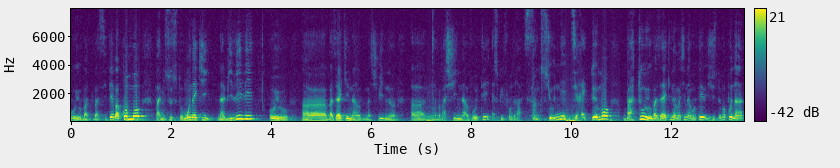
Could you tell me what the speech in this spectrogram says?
oyo bato basite bakombo bamisusu tomonaki na bilili oyo euh, bazalaki na machine euh, machine à voter est ce qu'il faudra sanctionner directement? Bato oyo bazalaki na machine à voter justement mpona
